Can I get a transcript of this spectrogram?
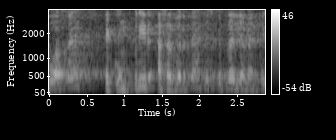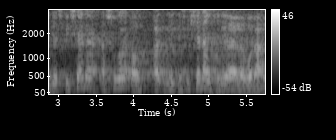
boa fe e cumprir as advertencias que previamente lles fixera a súa a, lles fixera a autoridade laboral.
